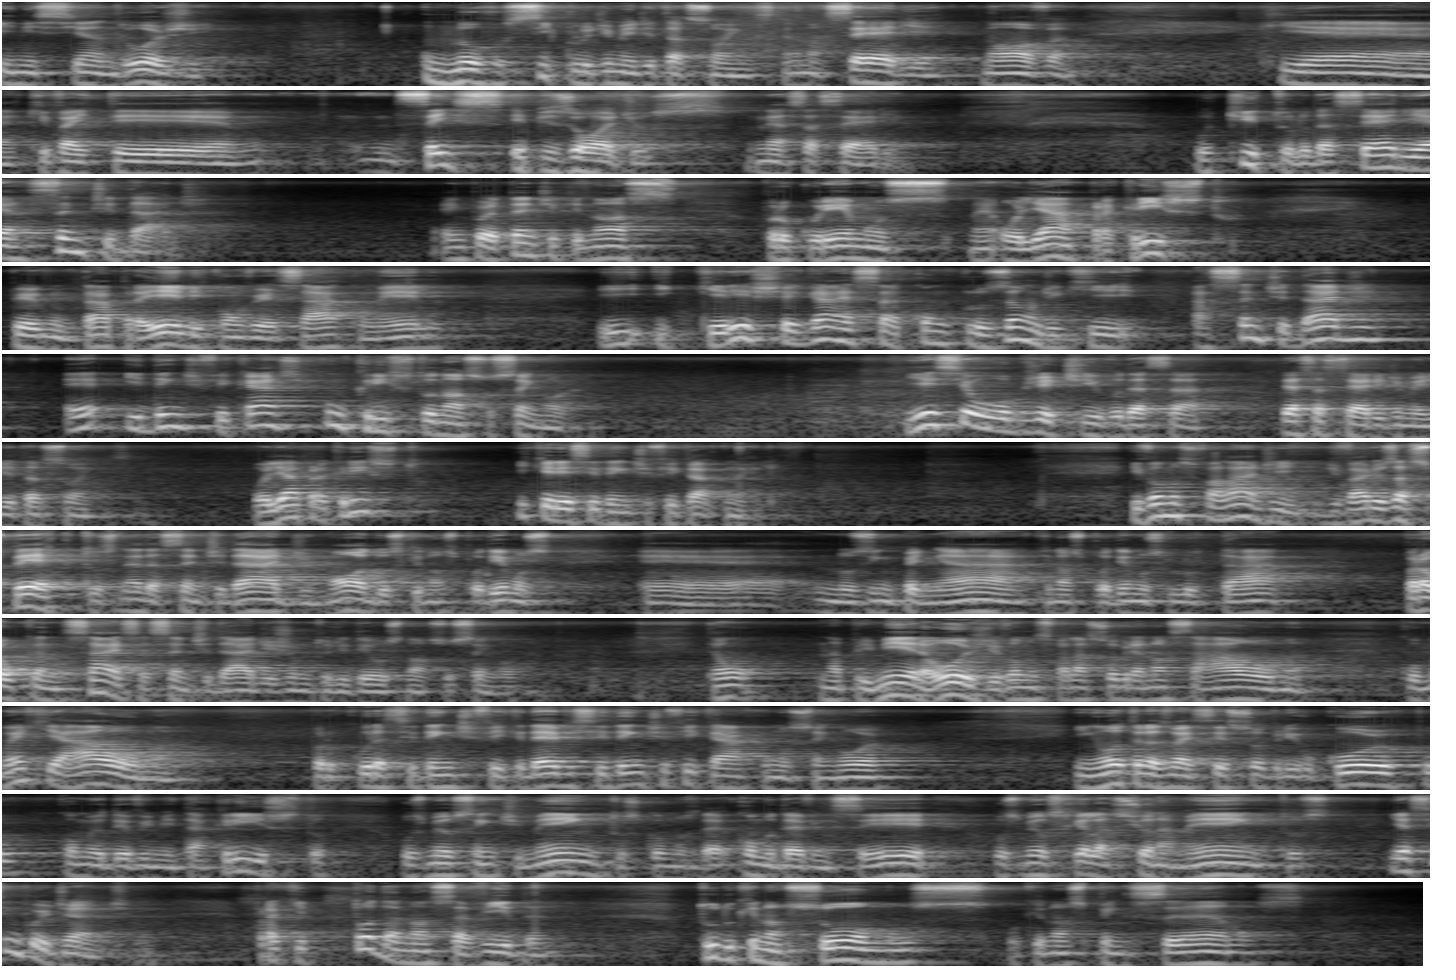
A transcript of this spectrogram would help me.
iniciando hoje um novo ciclo de meditações, né? uma série nova que é que vai ter seis episódios nessa série. O título da série é a Santidade. É importante que nós procuremos né, olhar para Cristo, perguntar para Ele, conversar com Ele e, e querer chegar a essa conclusão de que a santidade é identificar-se com Cristo nosso Senhor. E esse é o objetivo dessa, dessa série de meditações: olhar para Cristo e querer se identificar com Ele. E vamos falar de, de vários aspectos né, da santidade, modos que nós podemos é, nos empenhar, que nós podemos lutar para alcançar essa santidade junto de Deus nosso Senhor. Então, na primeira, hoje, vamos falar sobre a nossa alma, como é que a alma procura se identificar, deve se identificar com o Senhor. Em outras vai ser sobre o corpo, como eu devo imitar Cristo, os meus sentimentos, como, como devem ser, os meus relacionamentos e assim por diante. Né? Para que toda a nossa vida, tudo que nós somos, o que nós pensamos,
